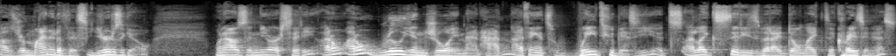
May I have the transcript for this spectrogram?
I was reminded of this years ago when I was in New York City. I don't I don't really enjoy Manhattan. I think it's way too busy. It's I like cities, but I don't like the craziness.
